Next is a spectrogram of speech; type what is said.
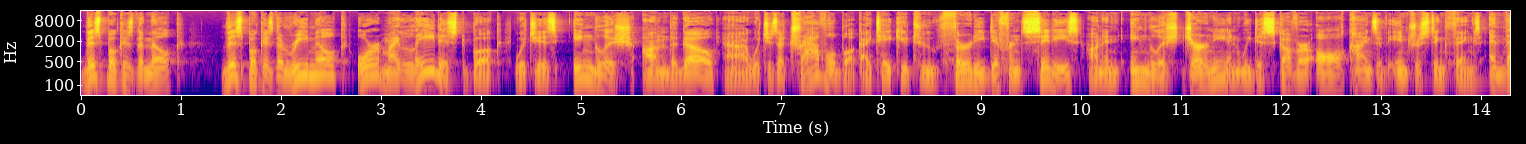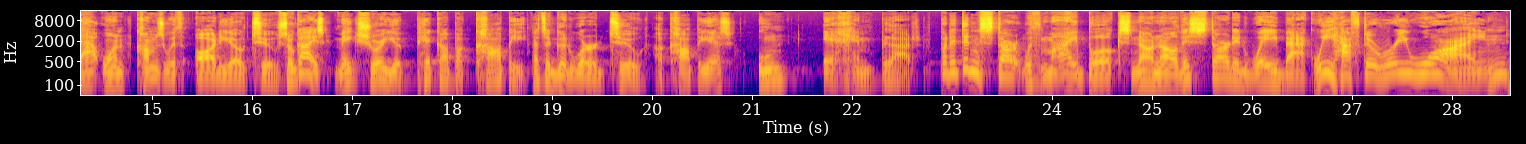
This book is the milk. This book is the Remilk, or my latest book, which is English on the Go, uh, which is a travel book. I take you to 30 different cities on an English journey, and we discover all kinds of interesting things. And that one comes with audio too. So, guys, make sure you pick up a copy. That's a good word too. A copy es un ejemplar. But it didn't start with my books. No, no, this started way back. We have to rewind.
